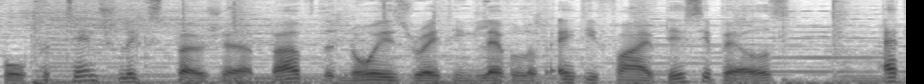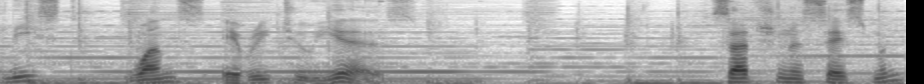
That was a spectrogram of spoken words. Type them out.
for potential exposure above the noise rating level of 85 decibels at least once every two years. Such an assessment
